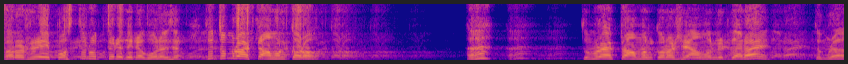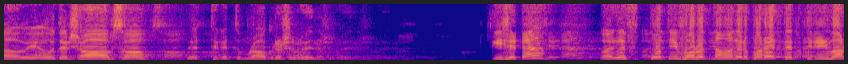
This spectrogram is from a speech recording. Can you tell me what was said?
সরাসরি এই প্রশ্নের উত্তরে যেটা বলেছেন, তো তোমরা একটা আমল করো। হ্যাঁ? তোমরা একটা আমল করো, সেই আমলের দ্বারাই তোমরা ওদের সব সব এর থেকে তোমরা অগ্রসর হয়ে যাবে। কি সেটা? প্রতি ফরজ নামাজের পরে তেত্রিশ বার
